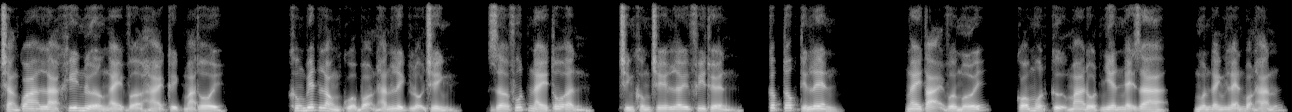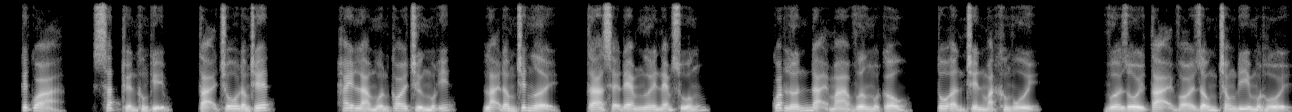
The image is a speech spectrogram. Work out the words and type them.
Chẳng qua là khi nửa ngày vợ hài kịch mà thôi. Không biết lòng của bọn hắn lịch lộ trình, giờ phút này tô ẩn, chính khống chế lây phi thuyền, cấp tốc tiến lên. Ngay tại vừa mới, có một cự ma đột nhiên nhảy ra, muốn đánh lén bọn hắn, kết quả, sắt thuyền không kịp, tại chỗ đâm chết. Hay là muốn coi chừng một ít, lại đâm chết người, ta sẽ đem ngươi ném xuống. Quát lớn đại ma vương một câu, tô ẩn trên mặt không vui. Vừa rồi tại vòi rồng trong đi một hồi,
